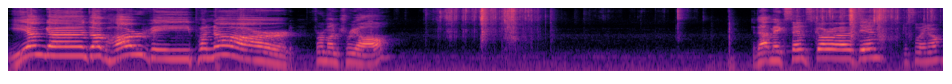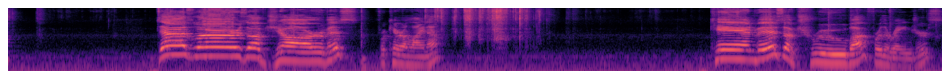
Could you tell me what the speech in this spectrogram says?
Young Guns of Harvey Pinard for Montreal. Did that make sense, Gara, Dan? Just so I know. Dazzlers of Jarvis for Carolina. Canvas of Trouba for the Rangers.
